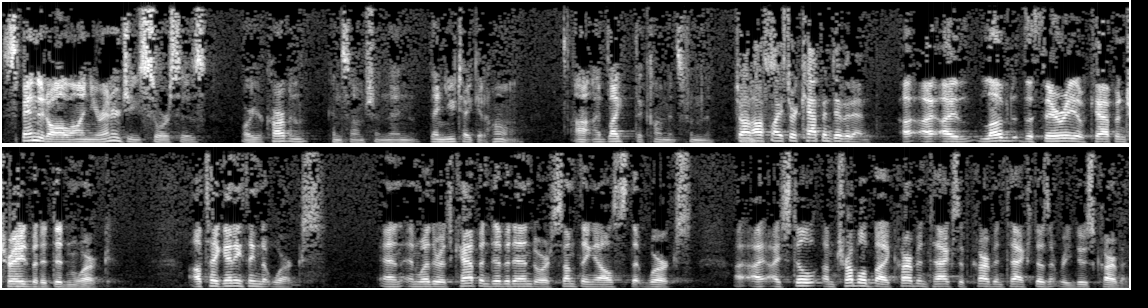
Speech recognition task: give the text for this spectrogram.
spend it all on your energy sources or your carbon consumption, then then you take it home. Uh, I'd like the comments from the John panelists. Hofmeister, cap and dividend. I, I I loved the theory of cap and trade, but it didn't work. I'll take anything that works. And, and whether it's cap and dividend or something else that works, I, I still, I'm troubled by carbon tax if carbon tax doesn't reduce carbon.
